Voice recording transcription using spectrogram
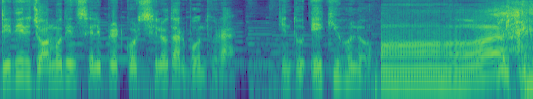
দিদির জন্মদিন সেলিব্রেট করছিল তার বন্ধুরা, কিন্তু এ কি হলো?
